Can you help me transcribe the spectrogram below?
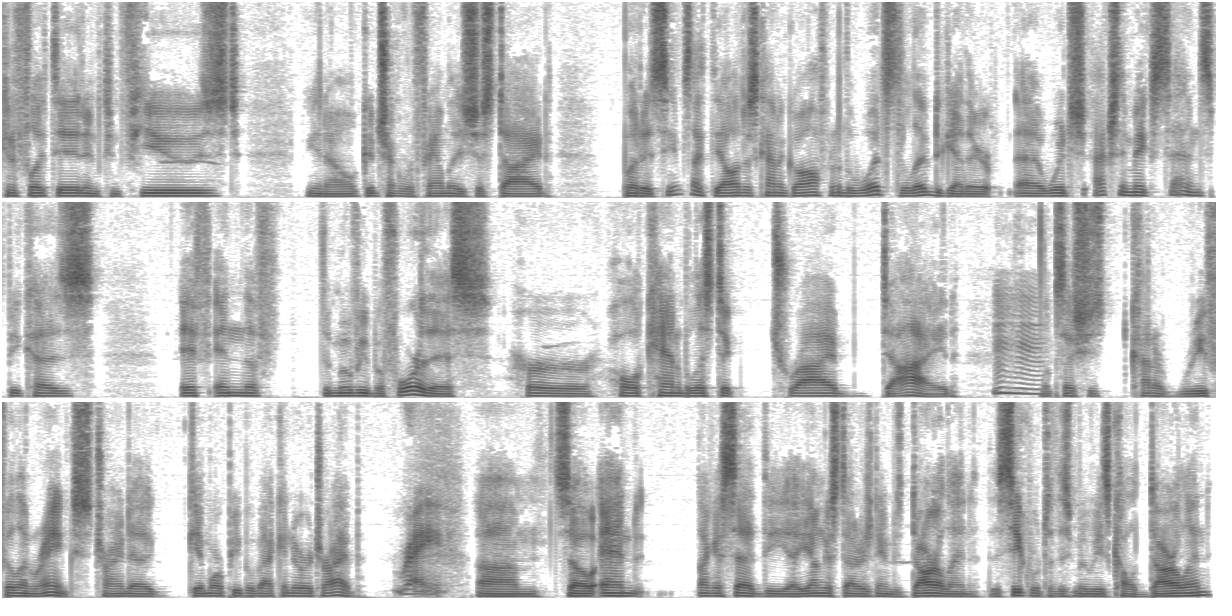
conflicted and confused. You know, a good chunk of her family has just died. But it seems like they all just kind of go off into the woods to live together, uh, which actually makes sense because if in the the movie before this, her whole cannibalistic tribe died, Mm-hmm. looks like she's kind of refilling ranks, trying to get more people back into her tribe. Right. Um, so, and like I said, the uh, youngest daughter's name is Darlin. The sequel to this movie is called Darlin.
